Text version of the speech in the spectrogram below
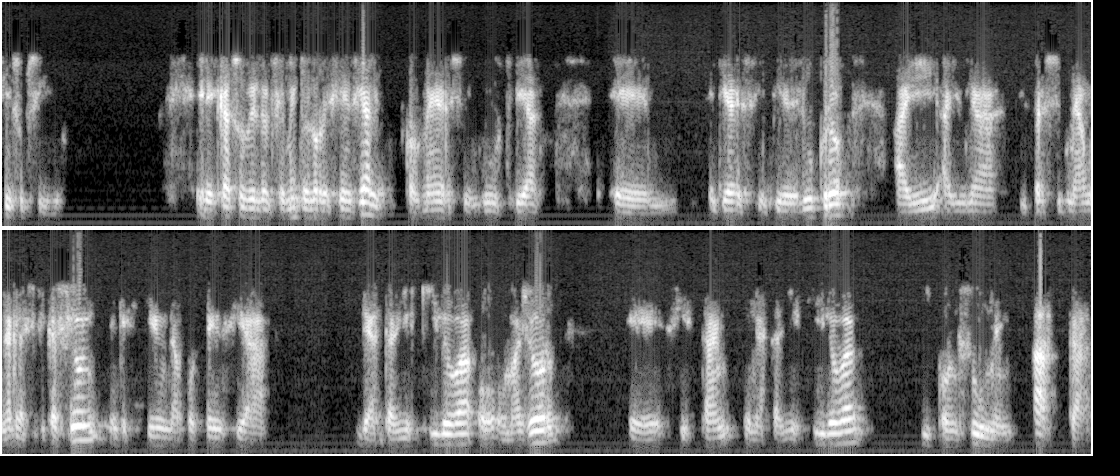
sin subsidio. En el caso del segmento no residencial, comercio, industria, entidades sin fin de lucro, ahí hay una, una, clasificación en que si tiene una potencia de hasta 10 kilowatts o, mayor, si están en hasta 10 kilowatts y consumen hasta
